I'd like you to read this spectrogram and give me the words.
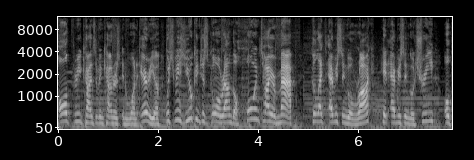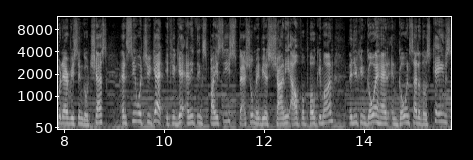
all three kinds of encounters in one area, which means you can just go around the whole entire map collect every single rock, hit every single tree, open every single chest, and see what you get. If you get anything spicy, special, maybe a shiny alpha Pokemon, then you can go ahead and go inside of those caves,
